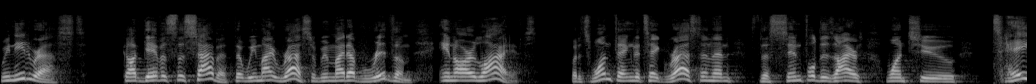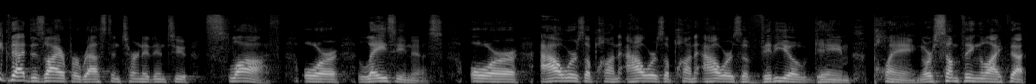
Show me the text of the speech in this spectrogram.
We need rest. God gave us the Sabbath that we might rest and we might have rhythm in our lives. But it's one thing to take rest, and then the sinful desires want to take that desire for rest and turn it into sloth or laziness or hours upon hours upon hours of video game playing or something like that.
